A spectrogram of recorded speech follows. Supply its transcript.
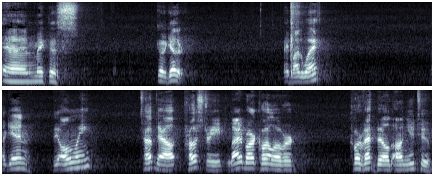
and make this go together. Hey, by the way, again, the only tubbed out Pro Street ladder bar coilover Corvette build on YouTube.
